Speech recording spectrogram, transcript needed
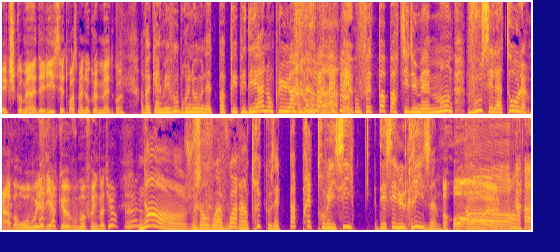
et que je commets un délit, c'est trois semaines au club med, quoi. Ah bah calmez-vous Bruno, vous n'êtes pas PPDA non plus. Hein. vous faites pas partie du même monde. Vous, c'est la tôle. Ah bon, vous voulez dire que vous m'offrez une voiture ça Non, je vous envoie voir un truc que vous n'êtes pas prêt de trouver ici. Des cellules grises. Oh, ouais.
